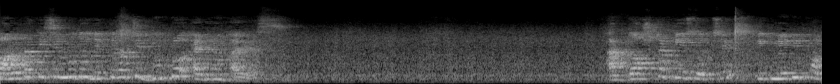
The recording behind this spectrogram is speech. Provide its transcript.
বারোটা কেসের মধ্যেও দেখতে পাচ্ছি দুটো অ্যাডনো ভাইরাস আর দশটা কেস হচ্ছে ইট মেবি ফর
